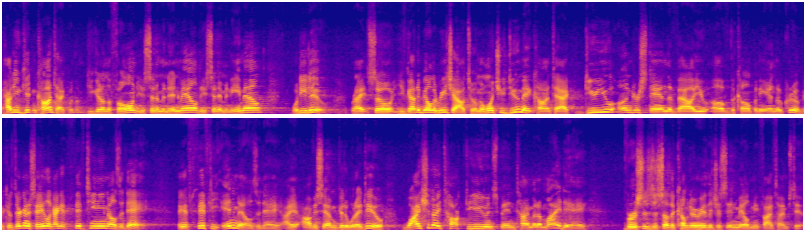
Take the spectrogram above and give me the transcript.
How do you get in contact with them? Do you get on the phone? Do you send them an email? Do you send them an email? What do you do? right? So you've got to be able to reach out to them. And once you do make contact, do you understand the value of the company and the group? Because they're going to say, hey, look, I get 15 emails a day. I get 50 emails a day. I, obviously, I'm good at what I do. Why should I talk to you and spend time out of my day versus this other company over here that just emailed me five times too?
